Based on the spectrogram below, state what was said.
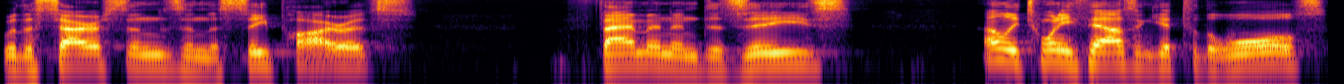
with the Saracens and the sea pirates, famine and disease. Only 20,000 get to the walls.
